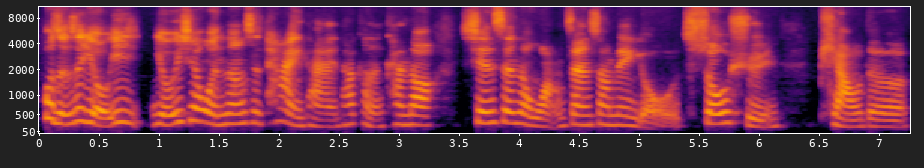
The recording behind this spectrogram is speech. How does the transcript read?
或者是有一有一些文章是太太她可能看到先生的网站上面有搜寻嫖的。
